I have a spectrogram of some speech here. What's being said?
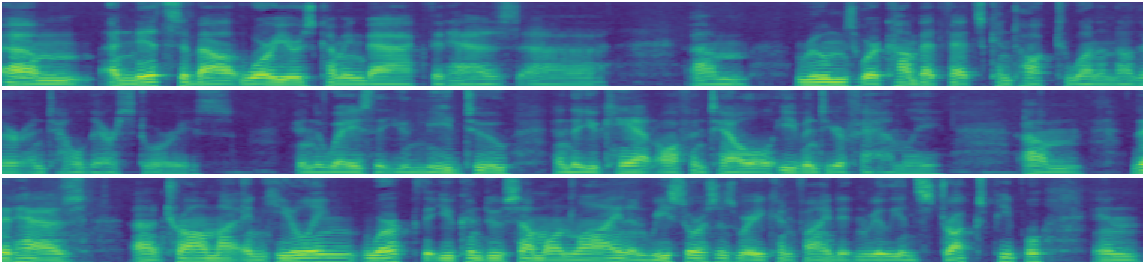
um, and myths about warriors coming back that has uh, um, rooms where combat vets can talk to one another and tell their stories in the ways that you need to and that you can't often tell even to your family. Um, that has uh, trauma and healing work that you can do some online and resources where you can find it and really instructs people in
